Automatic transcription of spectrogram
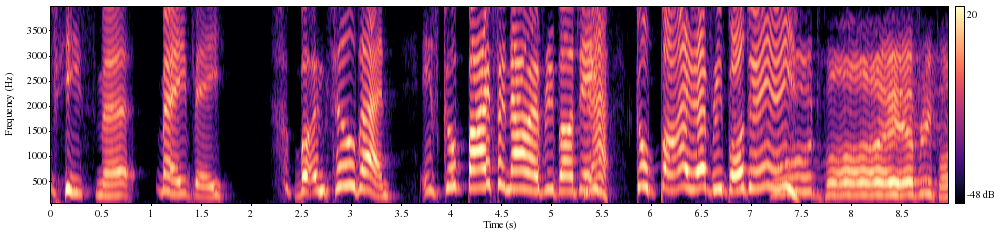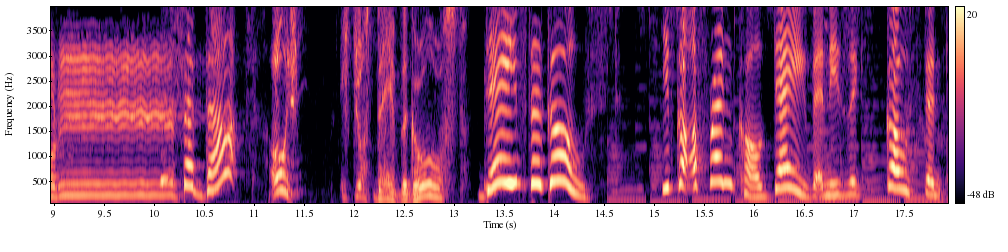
Maybe, Smirt. Maybe. But until then, it's goodbye for now, everybody. Yeah, goodbye, everybody! Goodbye, everybody. Who said that? Oh, it's, it's just Dave the ghost. Dave the ghost. You've got a friend called Dave, and he's a ghost, and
